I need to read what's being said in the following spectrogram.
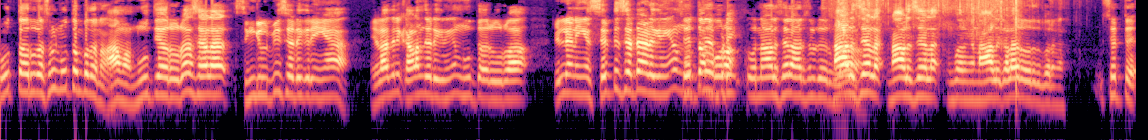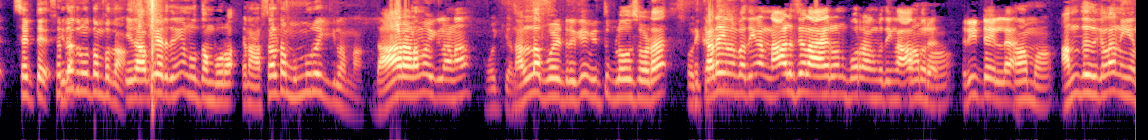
நூத்தி அறுபது ரூபா நூத்தம்பது தானா? ஆமா நூத்தி அறுபது ரூபா சேலை சிங்கிள் பீஸ் எடுக்கிறீங்க. எல்லாத்துலயும் கலந்து எடுக்கிறீங்க நூத்தி அறுபது ரூபா. இல்ல நீங்க செட்டு செட்டா எடுக்கிறீங்க நூத்தம்பது ரூபா. ஒரு நாலு சேலை ஆறு சேலை நாலு சேலை நாலு சேலை. பாருங்க நாலு கலர் வருது பாருங்க. செட்டு. செட்டு. செட்டு? நூத்தம்பது தான். இது அப்படியே எடுத்தீங்க நூத்தம்பது ரூபா. ஏன்னா அசால்ட்டா முந்நூறு விற்கலாம்ண்ணா. தாராளமா விற்கலாம்னா ஓகே. நல்லா போயிட்டு இருக்கு வித் பிளவுஸோட இந்த. கடையில பாத்தீங்கன்னா நாலு சேலை ஆயிரம் ரூபான்னு போடுறாங்க பாத்தீங்களா ஆஃபர் ரீட்டைல்ல ஆமா. அந்த இதுக்கெல்லாம் நீங்க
